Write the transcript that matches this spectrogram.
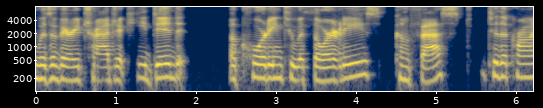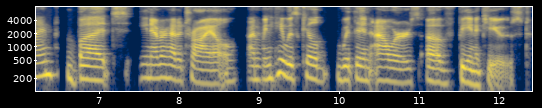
was a very tragic, he did, according to authorities, confessed to the crime, but he never had a trial. I mean, he was killed within hours of being accused.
